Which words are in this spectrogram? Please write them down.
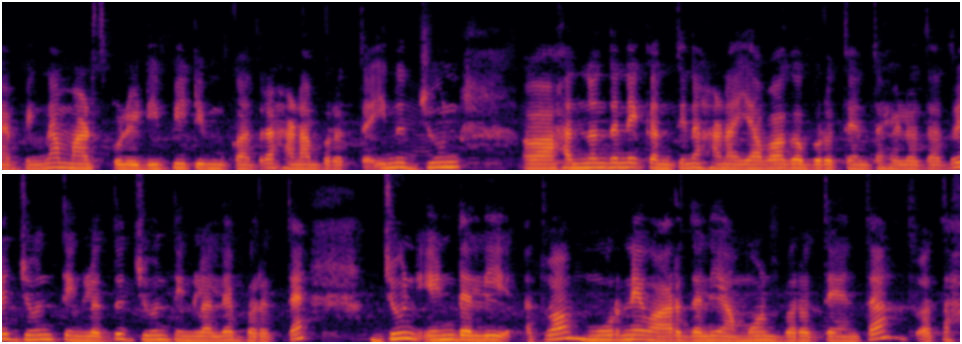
ಮ್ಯಾಪಿಂಗ್ನ ಮಾಡಿಸ್ಕೊಳ್ಳಿ. ಡಿ ಬಿ ಟಿ ಮುಖಾಂತರ ಹಣ ಬರುತ್ತೆ. ಇನ್ನು ಜೂನ್ ಹನ್ನೊಂದನೇ ಕಂತಿನ ಹಣ ಯಾವಾಗ ಬರುತ್ತೆ ಅಂತ ಹೇಳೋದಾದರೆ ಜೂನ್ ತಿಂಗಳದ್ದು ಜೂನ್ ತಿಂಗಳಲ್ಲೇ ಬರುತ್ತೆ. ಜೂನ್ ಎಂಡಲ್ಲಿ ಅಥವಾ ಮೂರನೇ ವಾರದಲ್ಲಿ ಅಮೌಂಟ್ ಬರುತ್ತೆ ಅಂತ ಸ್ವತಃ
